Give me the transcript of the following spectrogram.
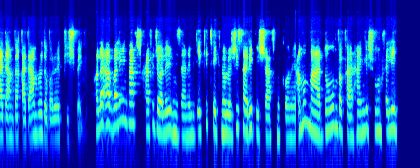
قدم به قدم رو دوباره پیش بگیر حالا اول این بخش حرف جالبی می‌زنه میگه که تکنولوژی سریع پیشرفت می‌کنه اما مردم و فرهنگشون خیلی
